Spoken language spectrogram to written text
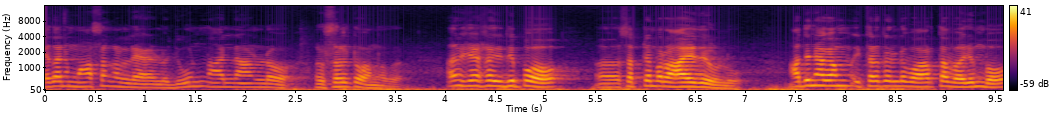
ഏതാനും മാസങ്ങളിലേ ആയുള്ളൂ ജൂൺ നാലിനാണല്ലോ റിസൾട്ട് വന്നത്. അതിനുശേഷം ഇതിപ്പോൾ സെപ്റ്റംബർ ആയതേ ഉള്ളൂ. അതിനകം ഇത്തരത്തിലുള്ള വാർത്ത വരുമ്പോൾ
